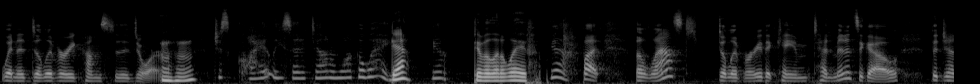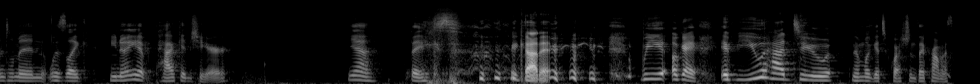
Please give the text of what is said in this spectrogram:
when a delivery comes to the door. Mm-hmm. Just quietly set it down and walk away. Yeah. Yeah. Give a little wave. Yeah, but the last delivery that came 10 minutes ago, the gentleman was like, You know, you have a package here. Yeah, thanks. We got it. we, okay, if you had to, then we'll get to questions, I promise.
